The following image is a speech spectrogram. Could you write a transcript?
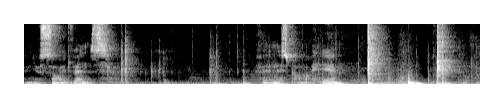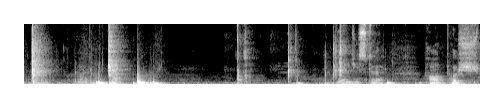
And your side vents fit in this part here. Again, just a hard push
